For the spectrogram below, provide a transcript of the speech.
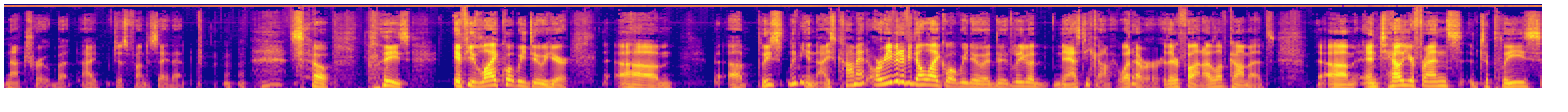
not true, but I just fun to say that. so please, if you like what we do here, um, uh, please leave me a nice comment, or even if you don't like what we do, leave a nasty comment. Whatever, they're fun. I love comments. Um, and tell your friends to please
